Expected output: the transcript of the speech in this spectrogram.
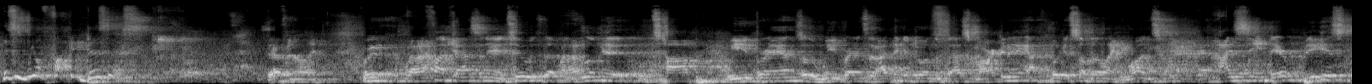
This is real fucking business. Definitely. What I find fascinating too is that when I look at the top weed brands or the weed brands that I think are doing the best marketing, I look at something like Runts and I see their biggest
